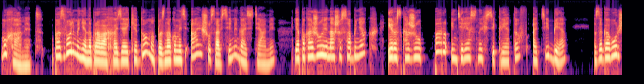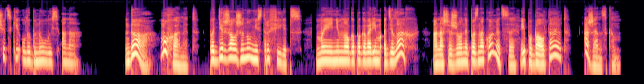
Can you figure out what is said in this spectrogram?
«Мухаммед, позволь мне на правах хозяйки дома познакомить Айшу со всеми гостями. Я покажу ей наш особняк и расскажу пару интересных секретов о тебе». Заговорщицки улыбнулась она. «Да, Мухаммед, Поддержал жену мистер Филлипс. «Мы немного поговорим о делах, а наши жены познакомятся и поболтают о женском».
